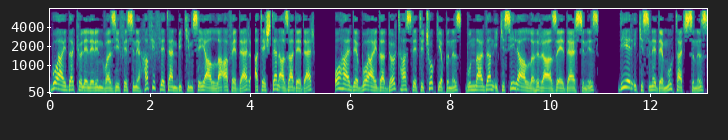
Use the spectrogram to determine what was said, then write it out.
Bu ayda kölelerin vazifesini hafifleten bir kimseyi Allah affeder, ateşten azat eder. O halde bu ayda dört hasleti çok yapınız, bunlardan ikisiyle Allah'ı razı edersiniz, diğer ikisine de muhtaçsınız.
